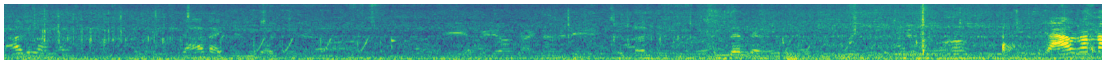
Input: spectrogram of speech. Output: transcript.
나도 안 나. 나다 길로 갈 거야. 이 물량 갈나는데 전달 좀. 전달래. 나가나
